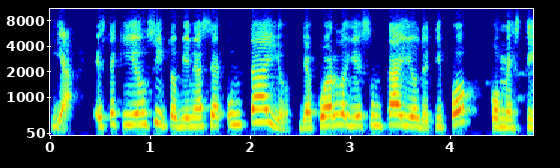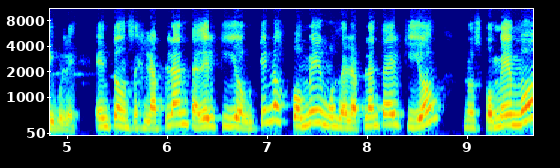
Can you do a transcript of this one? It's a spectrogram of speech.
ya. Este quilloncito viene a ser un tallo, ¿de acuerdo? Y es un tallo de tipo comestible. Entonces, la planta del quillón, ¿qué nos comemos de la planta del quillón? Nos comemos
